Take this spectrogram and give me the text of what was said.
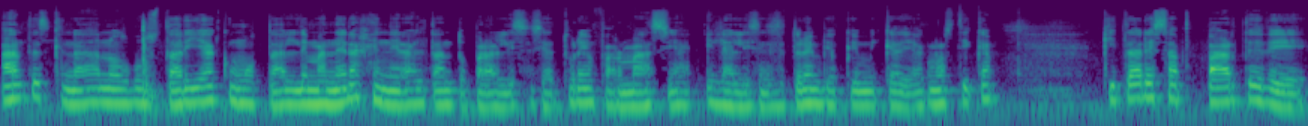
antes que nada nos gustaría como tal, de manera general, tanto para la licenciatura en farmacia y la licenciatura en bioquímica diagnóstica, quitar esa parte de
